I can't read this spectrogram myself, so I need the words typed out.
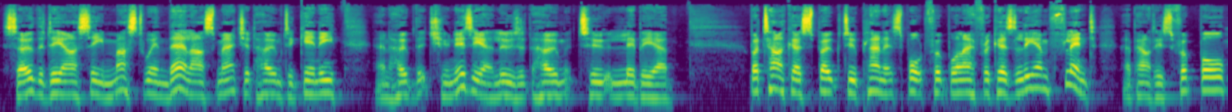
so the DRC must win their last match at home to Guinea and hope that Tunisia lose at home to Libya. Botaka spoke to Planet Sport Football Africa's Liam Flint about his football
